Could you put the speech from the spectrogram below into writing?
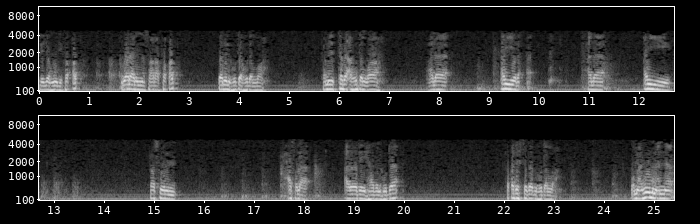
لليهود فقط ولا للنصارى فقط بل الهدى هدى الله. فمن اتبع هدى الله على أي على أي رسول حصل على يديه هذا الهدى فقد اهتدى بهدى الله. ومعلوم أن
